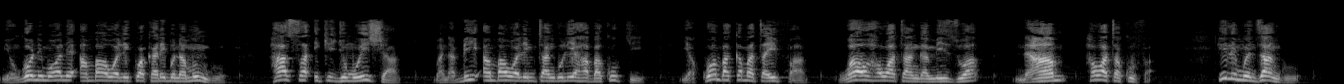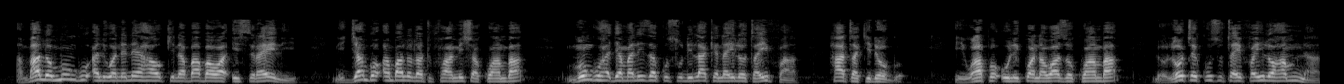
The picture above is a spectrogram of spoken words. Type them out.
miongoni mwa wale ambao walikuwa karibu na mungu hasa ikijumuisha manabii ambao walimtangulia habakuki ya kwamba kama taifa wao hawataangamizwa naam hawatakufa hili mwenzangu ambalo mungu aliwanenea hao kina baba wa israeli ni jambo ambalo latufahamisha kwamba mungu hajamaliza kusudi lake na hilo taifa hata kidogo. Iwapo ulikuwa na wazo kwamba lolote kuhusu taifa hilo hamna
